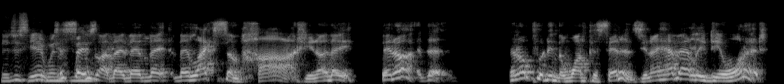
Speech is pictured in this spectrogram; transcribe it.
they're just yeah. it When, just when- seems like they they they, they lack some heart. You know, they they're not they're, they're not putting the one percenters. You know, how badly do you want it?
